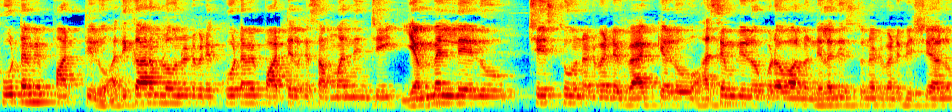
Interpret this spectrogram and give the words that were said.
కూటమి పార్టీలు అధికారంలో ఉన్నటువంటి కూటమి పార్టీలకు సంబంధించి ఎమ్మెల్యేలు చేస్తూ ఉన్నటువంటి వ్యాఖ్యలు అసెంబ్లీలో కూడా వాళ్ళు నిలదీస్తున్నటువంటి విషయాలు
